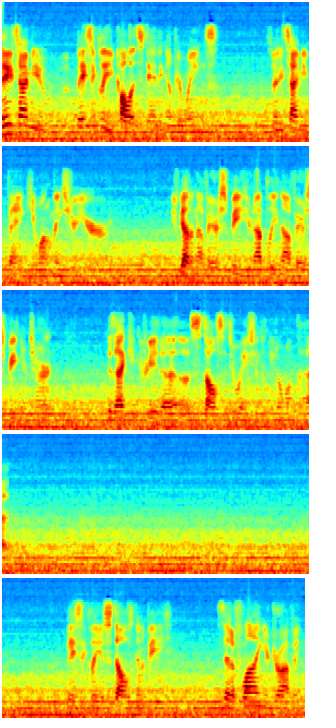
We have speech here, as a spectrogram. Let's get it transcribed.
Anytime you, basically you call it standing up your wings. So anytime you bank, you want to make sure you're, you've got enough airspeed, you're not bleeding off airspeed in your turn. Because that can create a, a stall situation and you don't want that. Basically a stall is going to be, instead of flying, you're dropping.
